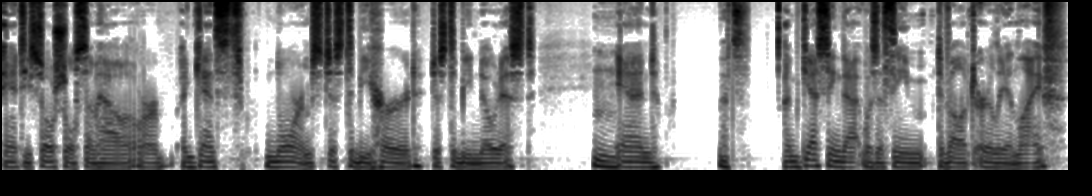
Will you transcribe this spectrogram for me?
antisocial somehow or against norms just to be heard, just to be noticed. Hmm. And That's I'm guessing that was a theme developed early in life.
